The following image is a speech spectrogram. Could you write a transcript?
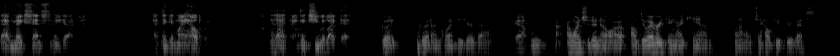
that makes sense to me, Doctor. I think it might help her. 'Cause I, I think she would like that. Good, good. I'm glad to hear that. Yeah. I, I want you to know I'll, I'll do everything I can uh, to help you through this.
